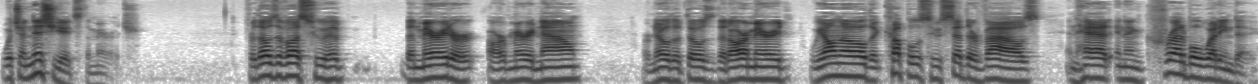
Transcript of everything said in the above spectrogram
which initiates the marriage. For those of us who have been married or are married now, or know that those that are married, we all know that couples who said their vows and had an incredible wedding day,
